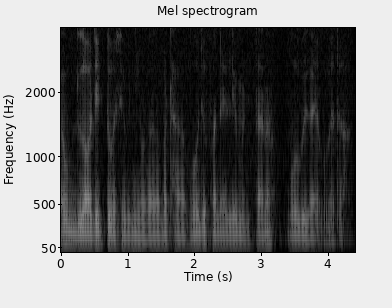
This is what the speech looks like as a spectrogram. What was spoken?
अब लॉजिक तो वैसे भी नहीं होता था बट हाँ वो जो फन एलिमेंट था ना, वो भी गायब हो गया था।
